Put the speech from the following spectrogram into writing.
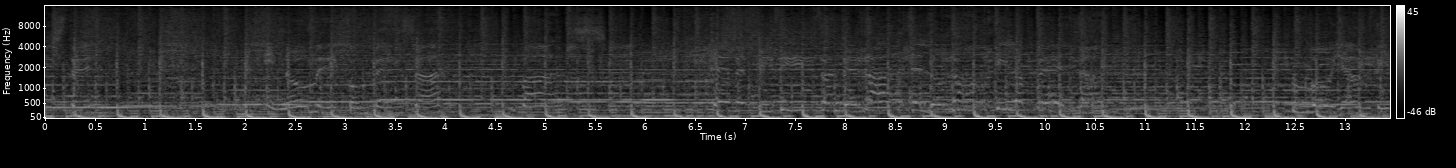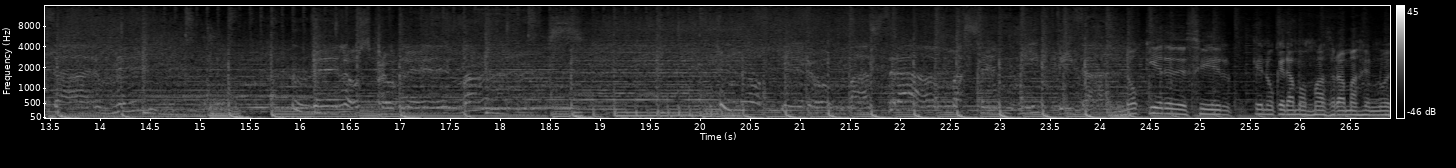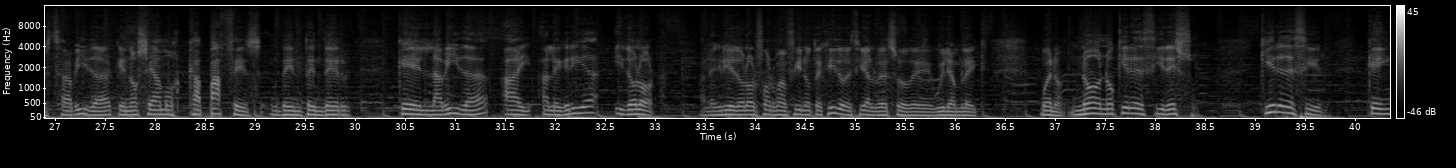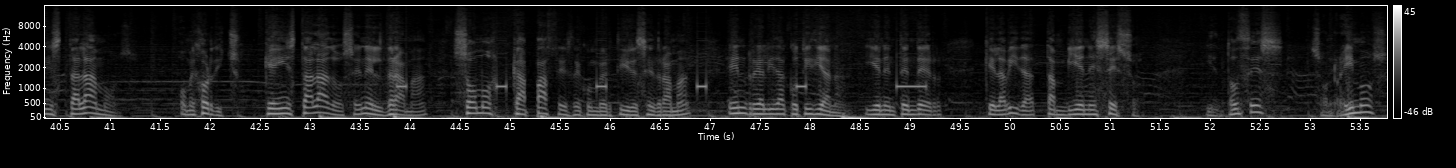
quiere decir que no queramos más dramas en nuestra vida, que no seamos capaces de entender que en la vida hay alegría y dolor. Alegría y dolor forman fino tejido, decía el verso de William Blake. Bueno, no, no quiere decir eso. Quiere decir que instalamos, o mejor dicho, que instalados en el drama, somos capaces de convertir ese drama en realidad cotidiana y en entender que la vida también es eso. Y entonces sonreímos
